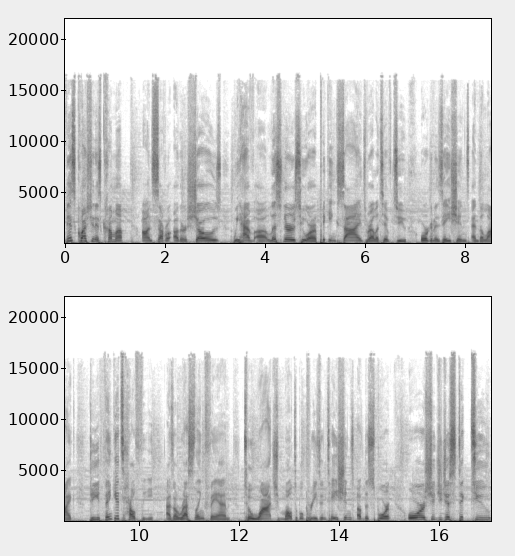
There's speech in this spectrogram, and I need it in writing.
this question has come up on several other shows. We have uh, listeners who are picking sides relative to organizations and the like. Do you think it's healthy as a wrestling fan to watch multiple presentations of the sport, or should you just stick to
